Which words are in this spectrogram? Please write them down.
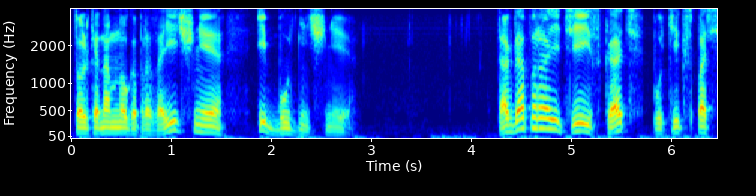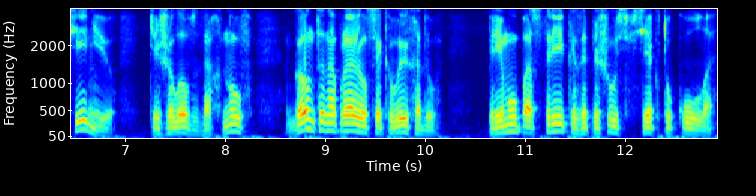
только намного прозаичнее и будничнее. Тогда пора идти искать пути к спасению. Тяжело вздохнув, Гонта направился к выходу. Приму постриг и запишусь в секту Кула.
